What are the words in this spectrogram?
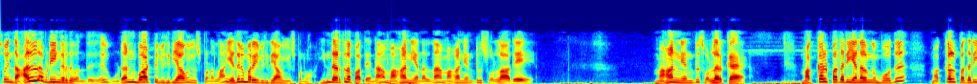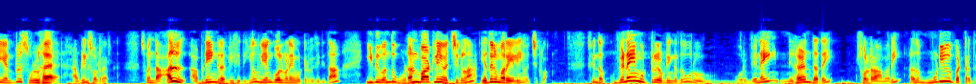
ஸோ இந்த அல் அப்படிங்கிறது வந்து உடன்பாட்டு விகுதியாகவும் யூஸ் பண்ணலாம் எதிர்மறை விகுதியாகவும் யூஸ் பண்ணலாம். இந்த இடத்துல பார்த்தேன்னா மகன் எனல்னா மகன் என்று சொல்லாதே. மகன் என்று சொல்லற்க. மக்கள் பதறி எனல்கும் போது மக்கள் பதறி என்று சொல்க அப்படின்னு சொல்றார். ஸோ இந்த அல் அப்படிங்கிற விகுதியும் வியங்கோல் வினைமுற்று விகுதி தான் இது வந்து உடன்பாட்டிலையும் வச்சுக்கலாம் எதிர்மறையிலையும் வச்சுக்கலாம். ஸோ இந்த வினைமுற்று அப்படிங்கிறது ஒரு ஒரு வினை நிகழ்ந்ததை சொல்கிற மாதிரி அது முடிவு பெற்றது.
